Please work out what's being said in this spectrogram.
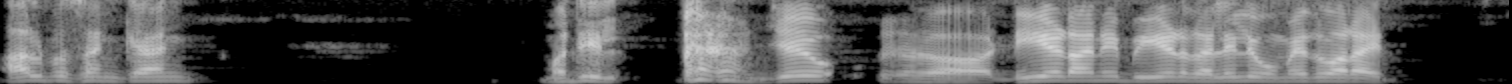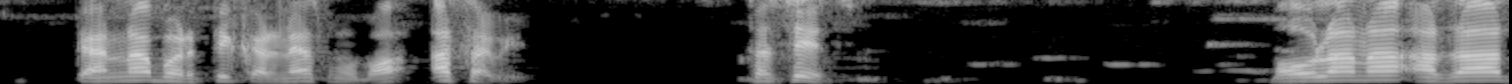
अल्पसंख्याक मधील जे डी एड आणि बी एड झालेले उमेदवार आहेत त्यांना भरती करण्यास मुभा असावी. तसेच मौलाना आझाद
